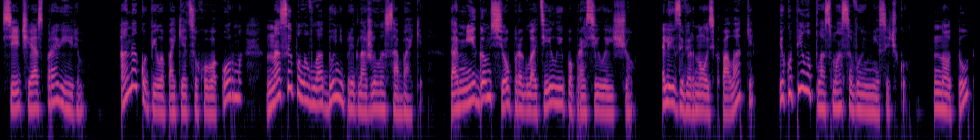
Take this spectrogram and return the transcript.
Сейчас проверим». Она купила пакет сухого корма, насыпала в ладони, предложила собаке. Та мигом все проглотила и попросила еще. Лиза вернулась к палатке и купила пластмассовую мисочку. Но тут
